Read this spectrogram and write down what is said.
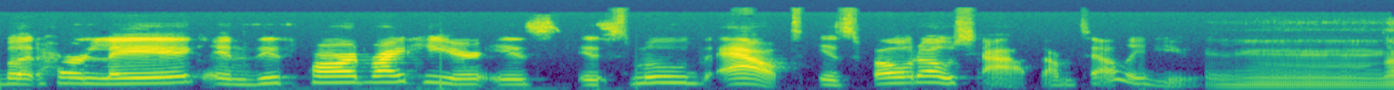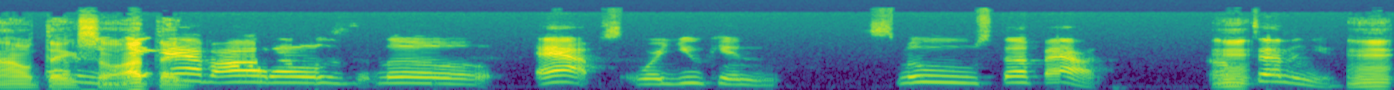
but her leg and this part right here is is smoothed out. It's photoshopped. I'm telling you. Mm, I don't think so. I they think have all those little apps where you can smooth stuff out. I'm Mm. telling you. Mm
